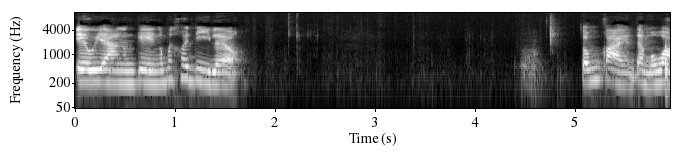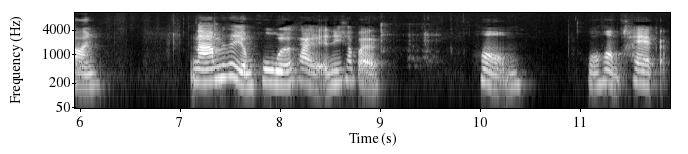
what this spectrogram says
เอวยางกางเกงก็ไม่ค่อยดีแล้ว ต้มไก่ตั้งแต่เมื่อวาน น้ำไม่ใสีชมพูแล้วใส่อันนี้เข้าไป หอม หัวหอมแขกอะ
